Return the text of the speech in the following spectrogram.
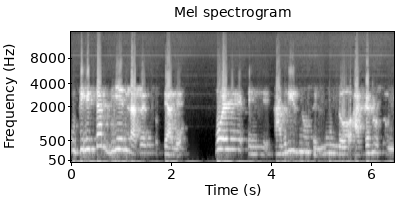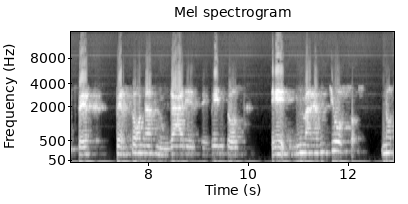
utilizar bien las redes sociales puede eh, abrirnos el mundo, hacernos conocer personas, lugares, eventos eh, maravillosos. Nos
